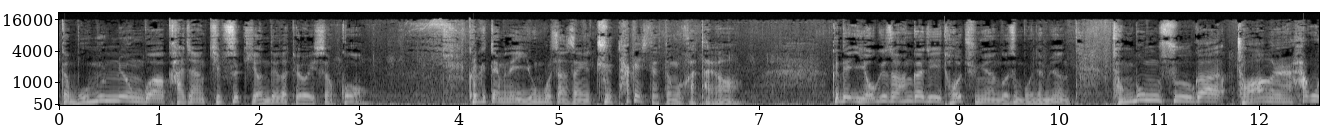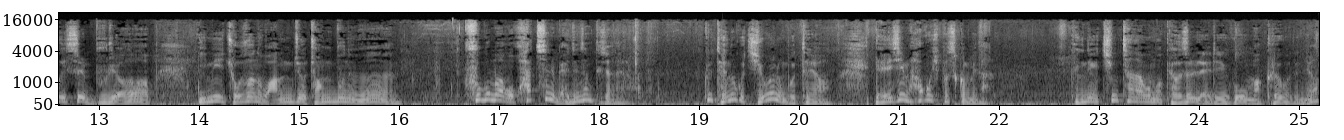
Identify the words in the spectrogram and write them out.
그러니까 모문룡과 가장 깊숙이 연대가 되어 있었고 그렇기 때문에 이 용골산성의 주 타겟이 됐던 것 같아요. 근데 여기서 한 가지 더 중요한 것은 뭐냐면 정봉수가 저항을 하고 있을 무렵 이미 조선 왕조 정부는 후금하고 화친을 맺은 상태잖아요. 그 대놓고 지원을 못해요. 내심 하고 싶었을 겁니다. 굉장히 칭찬하고 뭐 벼슬 내리고 막 그러거든요.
